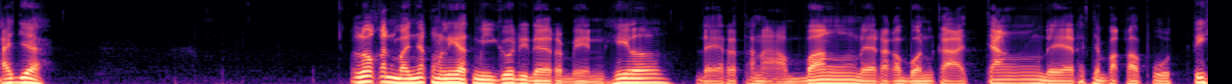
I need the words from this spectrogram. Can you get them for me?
aja lo akan banyak melihat Migo di daerah Ben Hill, daerah Tanah Abang, daerah Kebon Kacang, daerah Cempaka Putih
